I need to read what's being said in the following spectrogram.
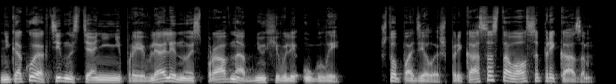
Никакой активности они не проявляли, но исправно обнюхивали углы. Что поделаешь, приказ оставался приказом.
